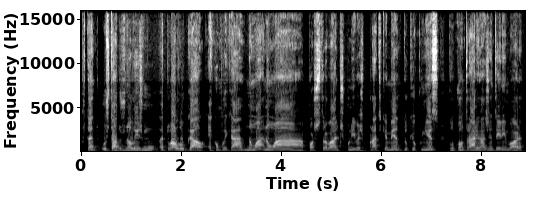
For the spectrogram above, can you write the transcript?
Portanto, o estado do jornalismo atual local é complicado, não há, não há postos de trabalho disponíveis praticamente, do que eu conheço, pelo contrário, há gente a ir embora.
